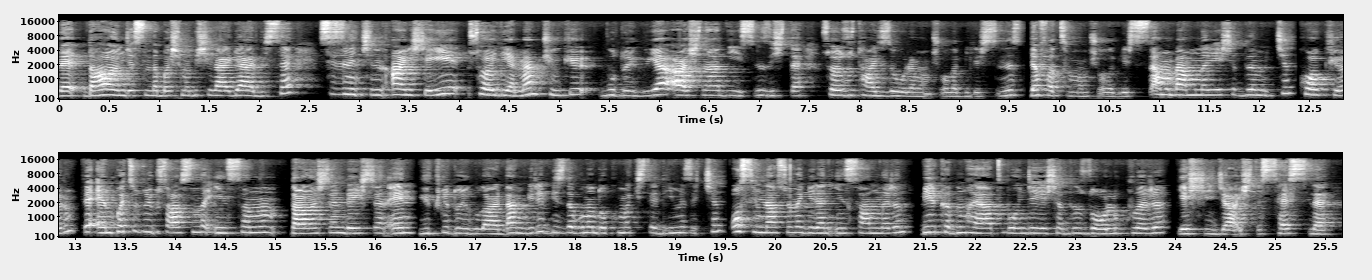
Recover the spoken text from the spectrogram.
ve daha öncesinde başıma bir şeyler geldiyse sizin için aynı şeyi söyleyemem. Çünkü bu duyguya aşina değilsiniz. İşte sözlü tacize uğramamış olabilirsiniz. Laf atılmamış olabilirsiniz. Ama ben bunları yaşadığım için korkuyorum. Ve empati duygusu aslında insanın davranışlarını değiştiren en yüklü duygulardan biri. Biz de buna dokunmak istediğimiz için o simülasyona giren insanların bir kadın hayatı boyunca yaşadığı zorlukları yaşayacağı işte sesle,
